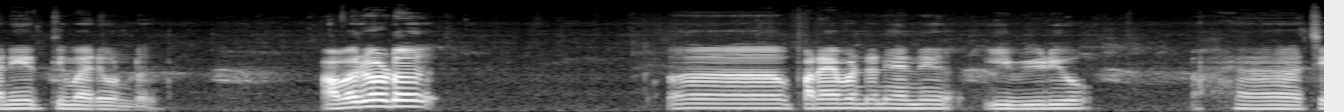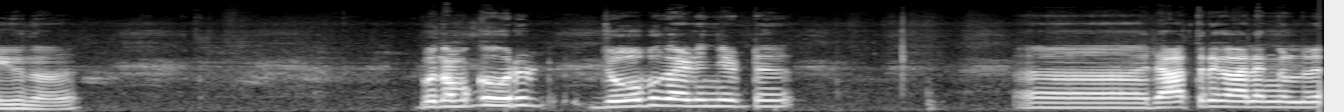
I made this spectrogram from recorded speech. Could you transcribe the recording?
അനിയത്തിമാരും ഉണ്ട്. അവരോട് പറയാൻ വേണ്ടിയാണ് ഞാൻ ഈ വീഡിയോ ചെയ്യുന്നത്. ഇപ്പോൾ നമുക്ക് ഒരു ജോബ് കഴിഞ്ഞിട്ട് രാത്രി കാലങ്ങളിൽ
